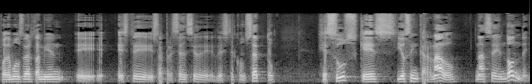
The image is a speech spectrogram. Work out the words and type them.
podemos ver también eh, este, esta presencia de, de este concepto. Jesús, que es Dios encarnado, nace en dónde?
